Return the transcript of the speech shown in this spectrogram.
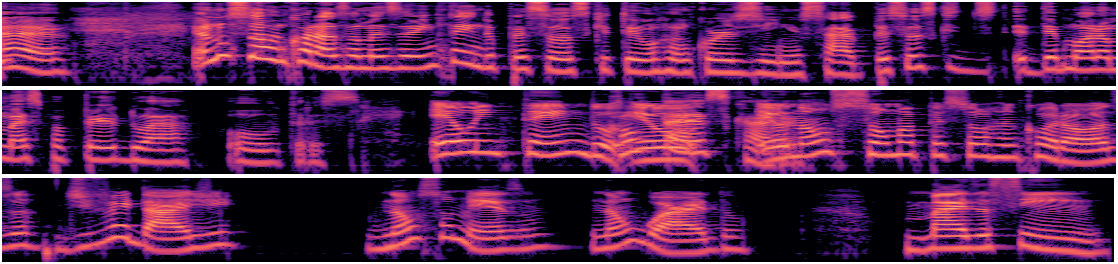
É. Eu não sou rancorosa, mas eu entendo pessoas que têm um rancorzinho, sabe? Pessoas que des- demoram mais pra perdoar outras. Eu entendo. eu, Acontece, cara. eu não sou uma pessoa rancorosa, de verdade. Não sou mesmo. Não guardo. Mas, assim,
